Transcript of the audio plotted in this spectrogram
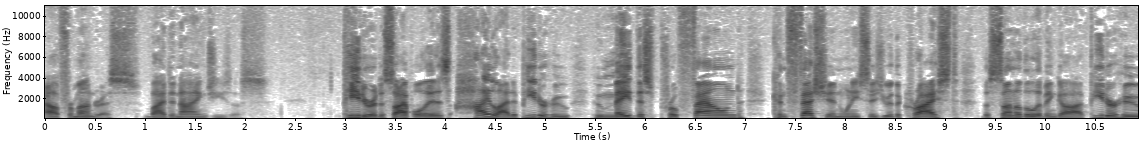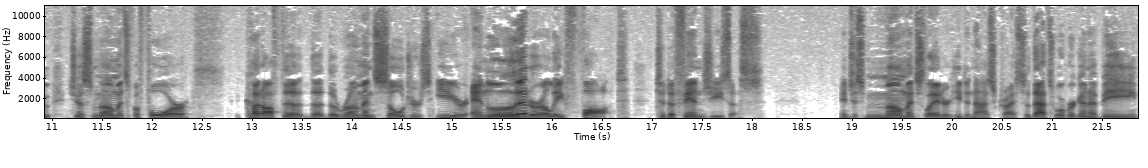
out from under us by denying Jesus. Peter, a disciple that is highlighted. Peter, who, who made this profound confession when he says, You're the Christ, the Son of the living God. Peter, who just moments before cut off the, the, the Roman soldier's ear and literally fought to defend Jesus. And just moments later, he denies Christ. So that's where we're going to be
